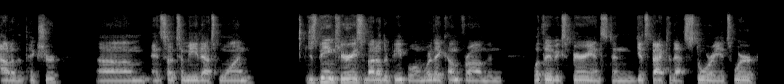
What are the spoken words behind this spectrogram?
out of the picture. Um, and so to me, that's one. Just being curious about other people and where they come from and what they've experienced, and gets back to that story. It's where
